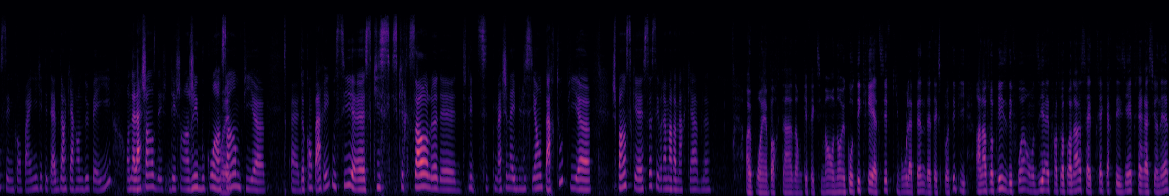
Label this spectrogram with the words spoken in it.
c'est une compagnie qui est établie dans 42 pays. On a la chance d'échanger beaucoup ensemble, puis de comparer aussi euh, ce, qui, ressort de, toutes les petites machines à ébullition de partout. Puis euh, je pense que ça, c'est vraiment remarquable un point important. Donc, effectivement, on a un côté créatif qui vaut la peine d'être exploité. Puis, en entreprise, des fois, on dit être entrepreneur, c'est être très cartésien, très rationnel.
